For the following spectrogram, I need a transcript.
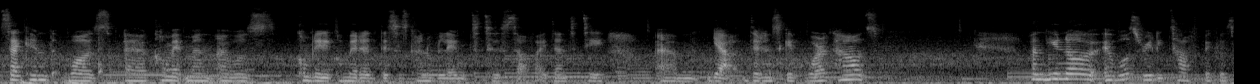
Second was uh, commitment. I was completely committed. This is kind of linked to self-identity. Um, yeah didn't skip workouts. And you know it was really tough because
